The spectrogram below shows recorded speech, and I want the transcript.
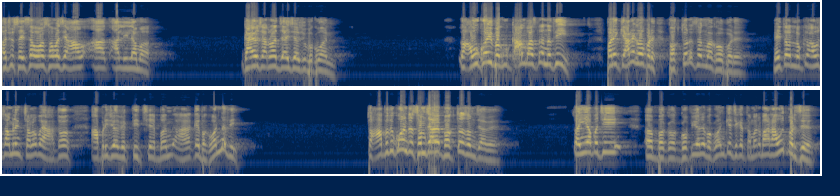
હજુ શૈશવ અવસ્થામાં છે આ આ- લીલામાં. ગાયો ચારવા જાય છે હજુ ભગવાન. તો આવું કોઈ કામ વાસના નથી. પણ એ ક્યારે ખબર પડે? ભક્તોને સંગમાં ખબર પડે. નહીં તો લોકો આવું સાંભળીને, ચલો ભાઈ, આ તો આપણી જો વ્યક્તિ છે, બંધ, આ કઈ ભગવાન નથી. તો આ બધું કોણ સમજાવે? ભક્તો સમજાવે. તો અહીંયા પછી ગોપીઓને ભગવાન કહે છે કે તમારે બહાર આવવું જ પડશે.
